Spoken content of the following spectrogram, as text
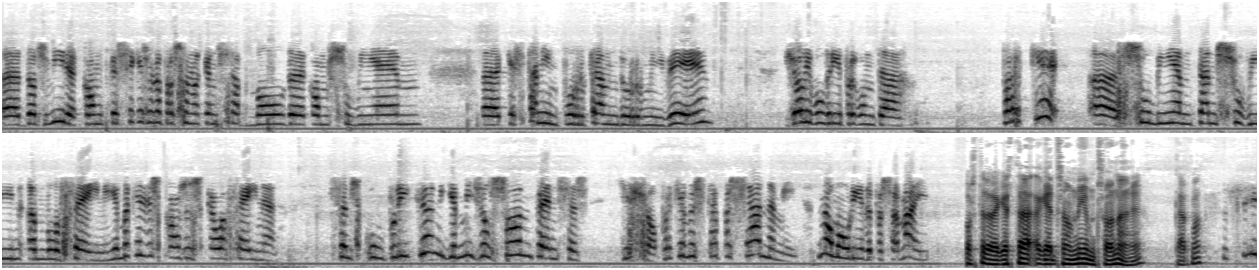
Uh, doncs mira, com que sé que és una persona que en sap molt de com somiem, uh, que és tan important dormir bé, jo li voldria preguntar per què eh, somiem tan sovint amb la feina i amb aquelles coses que a la feina se'ns compliquen i enmig del son penses i això per què m'està passant a mi? No m'hauria de passar mai. Ostres, aquesta, aquest somni em sona, eh, Carme? Sí,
